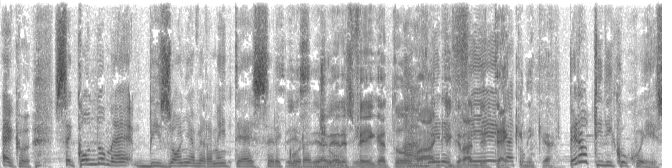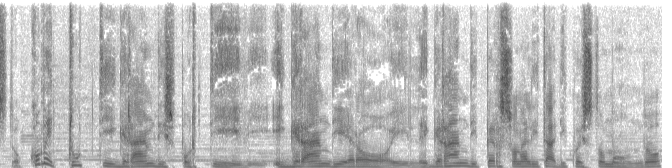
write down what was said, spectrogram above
ecco, secondo me bisogna veramente essere Sì, sì, coraggiosi. avere fegato, ma Avere anche grande fegato. tecnica. Però ti dico questo, come tutti i grandi sportivi, i grandi eroi, le grandi personalità di questo mondo,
